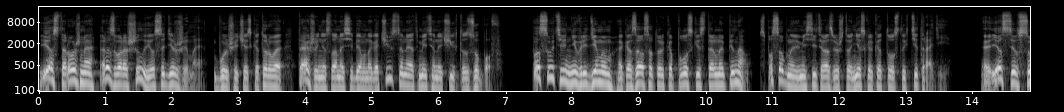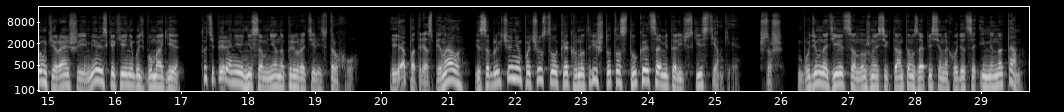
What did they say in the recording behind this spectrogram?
и осторожно разворошил ее содержимое, большая часть которого также несла на себе многочисленные отметины чьих-то зубов. По сути, невредимым оказался только плоский стальной пенал, способный вместить разве что несколько толстых тетрадей. Если в сумке раньше имелись какие-нибудь бумаги, то теперь они, несомненно, превратились в труху. Я потряс пенал и с облегчением почувствовал, как внутри что-то стукается о металлические стенки. Что ж, будем надеяться, нужные сектантам записи находятся именно там.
